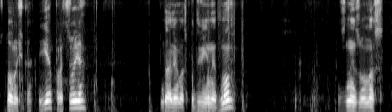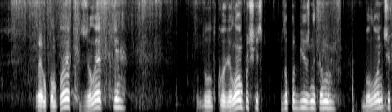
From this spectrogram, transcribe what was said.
Шторочка є, працює. Далі у нас подвійне дно. Знизу у нас ремкомплект, жилетки, додаткові лампочки з запобіжниками, балончик,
